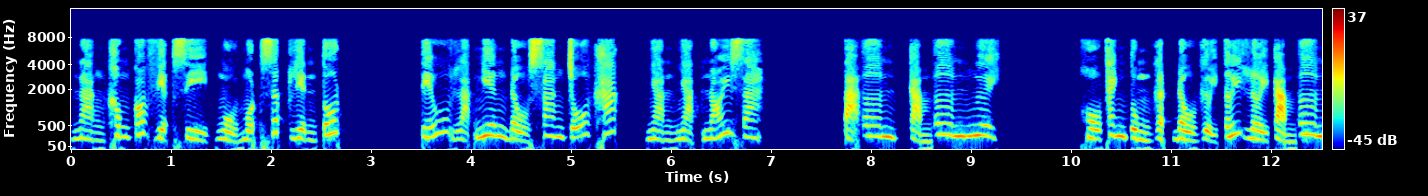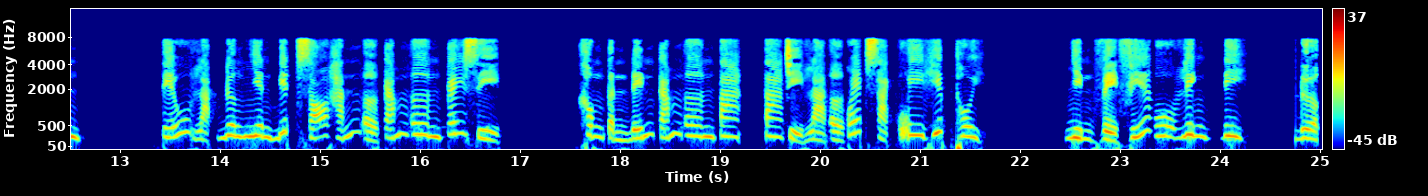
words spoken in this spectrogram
nàng không có việc gì, ngủ một giấc liền tốt. Tiếu lạc nghiêng đầu sang chỗ khác, nhàn nhạt nói ra. Tạ ơn, cảm ơn ngươi. Hồ Thanh Tùng gật đầu gửi tới lời cảm ơn. Tiếu lạc đương nhiên biết rõ hắn ở cảm ơn cái gì. Không cần đến cảm ơn ta, ta chỉ là ở quét sạch uy hiếp thôi. Nhìn về phía U Linh đi. Được.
